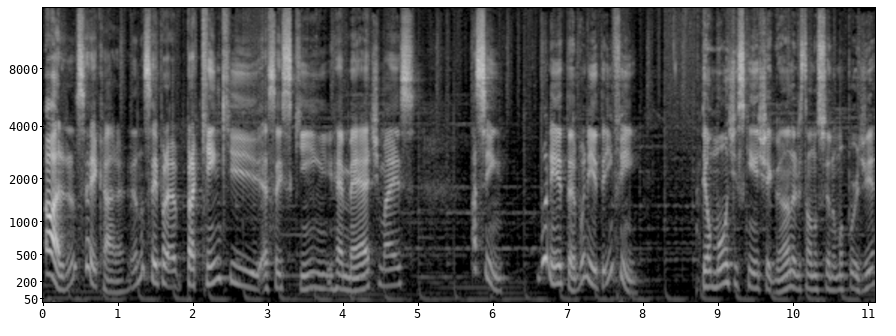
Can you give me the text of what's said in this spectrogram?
Olha, não sei, cara. Eu não sei pra, pra quem que essa skin remete, mas... Assim, bonita, bonita. Enfim, tem um monte de skin chegando, eles estão anunciando uma por dia.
